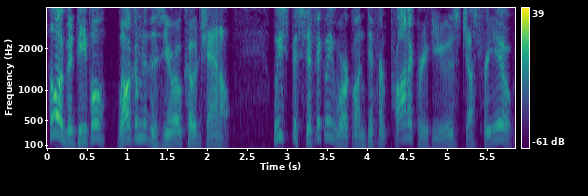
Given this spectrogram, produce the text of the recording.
Hello, good people. Welcome to the Zero Code channel. We specifically work on different product reviews just for you.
